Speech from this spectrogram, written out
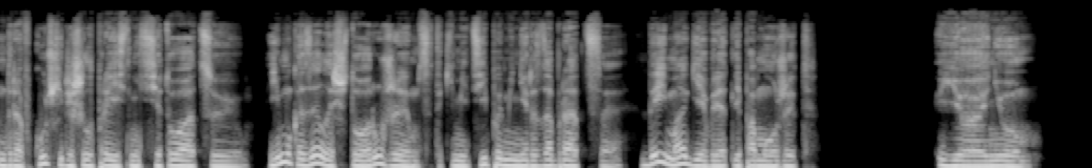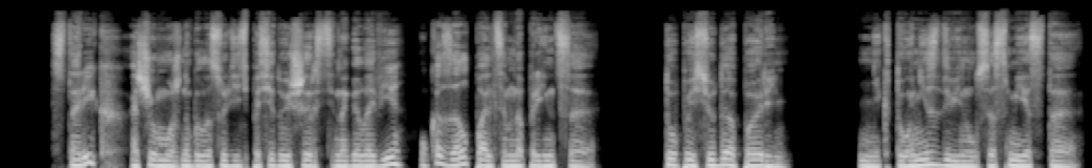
Дравкуч решил прояснить ситуацию. Ему казалось, что оружием с такими типами не разобраться, да и магия вряд ли поможет. «Я о нем». Старик, о чем можно было судить по седой шерсти на голове, указал пальцем на принца. «Топай сюда, парень». Никто не сдвинулся с места.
